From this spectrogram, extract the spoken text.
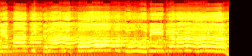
જેના દીકરા તો મજૂરી કરા.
